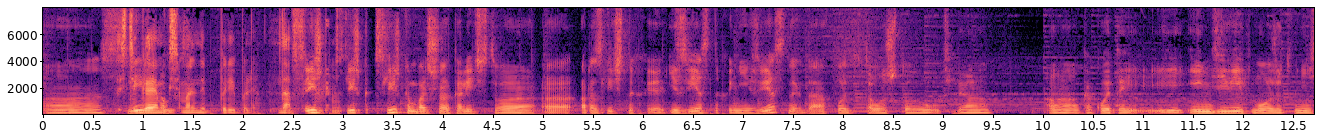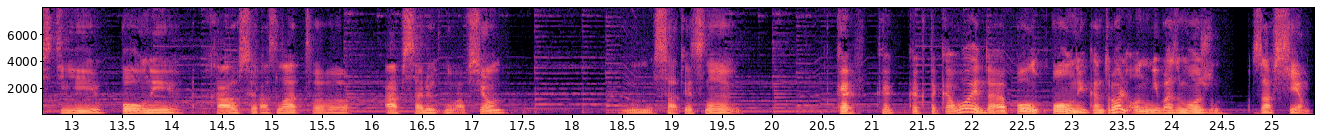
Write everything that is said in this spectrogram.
э, достигая слишком- максимальной прибыли. Да. Слишком, слишком, слишком большое количество э, различных э, известных и неизвестных, да, вплоть до того, что у тебя э, какой-то индивид может внести полный хаос и разлад э, абсолютно во всем. Соответственно, как, как, как таковой, да, пол, полный контроль, он невозможен за всем.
